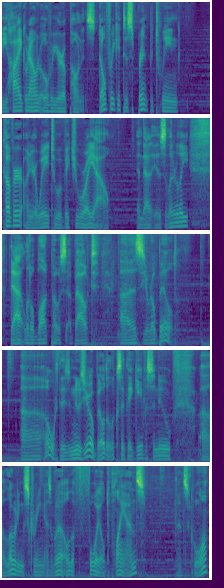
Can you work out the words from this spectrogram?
the high ground over your opponents. Don't forget to sprint between cover on your way to a victory royale. And that is literally that little blog post about uh, Zero Build. Uh, oh, a new Zero Build. It looks like they gave us a new uh, loading screen as well. The foiled plans. That's cool.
